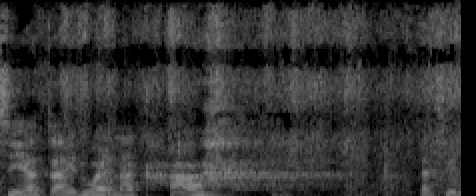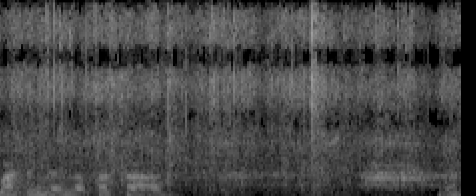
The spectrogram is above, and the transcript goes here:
เสียใจด้วยนะคะแต่สิว่าจังไงล่ะภาษาอัน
